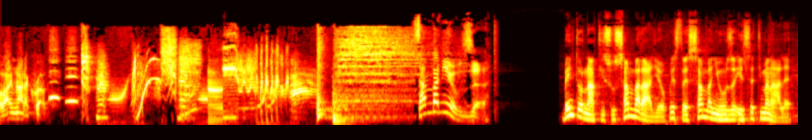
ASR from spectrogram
Well, I'm not a crook. Samba News. Bentornati su Samba Radio, questo è Samba News, il settimanale.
